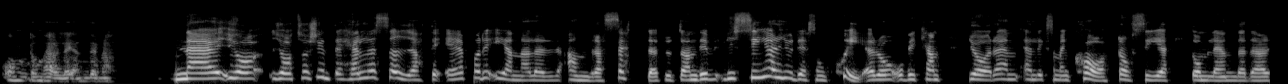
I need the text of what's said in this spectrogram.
om de här länderna. Nej, jag, jag törs inte heller säga att det är på det ena eller det andra sättet, utan det, vi ser ju det som sker och, och vi kan göra en, en, liksom en karta och se de länder där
